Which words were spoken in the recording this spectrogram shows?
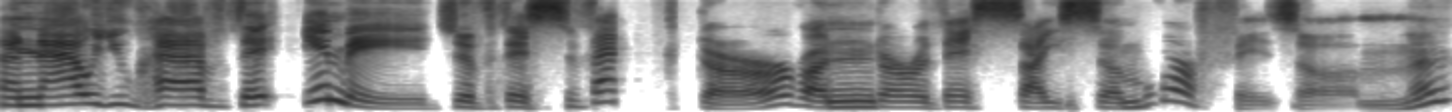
And now you have the image of this vector under this isomorphism.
